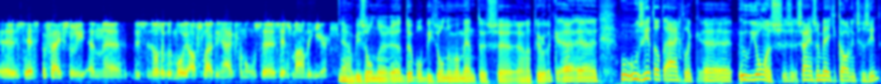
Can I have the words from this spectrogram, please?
uh, zes, vijf, sorry. En, uh, dus het was ook een mooie afsluiting eigenlijk van onze uh, zes maanden hier. Ja, een bijzonder, dubbel bijzonder moment dus natuurlijk. hoe, hoe zit dat eigenlijk? uw jongens, zijn ze een beetje koningsgezind?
